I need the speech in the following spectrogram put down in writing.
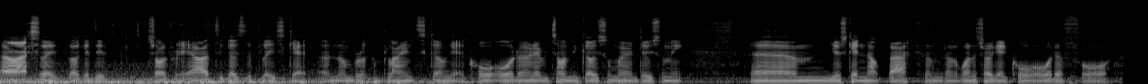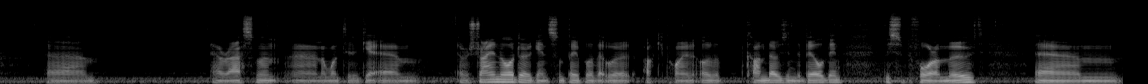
Uh, actually, like I did try pretty hard to go to the police, get a number of complaints, go and get a court order, and every time you go somewhere and do something, um, you just get knocked back. And when I tried to try to get a court order for um, harassment, and I wanted to get um, a restraining order against some people that were occupying other condos in the building. This was before I moved. Um,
